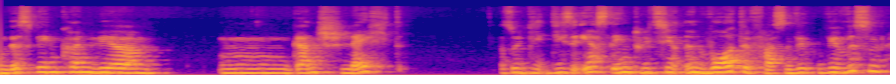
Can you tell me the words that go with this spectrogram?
Und deswegen können wir mh, mm, ganz schlecht, also die, diese erste Intuition in Worte fassen. Wir, wir wissen,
